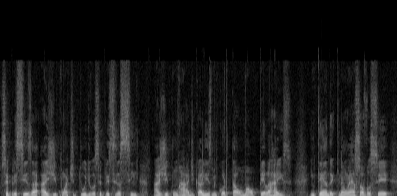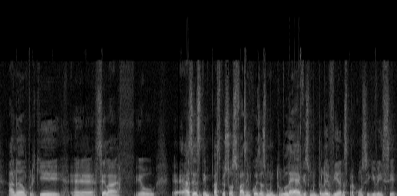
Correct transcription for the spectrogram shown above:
Você precisa agir com atitude, você precisa sim agir com radicalismo e cortar o mal pela raiz. Entenda que não é só você, ah não, porque, é, sei lá, eu. É, às vezes tem, as pessoas fazem coisas muito leves, muito levianas para conseguir vencer.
